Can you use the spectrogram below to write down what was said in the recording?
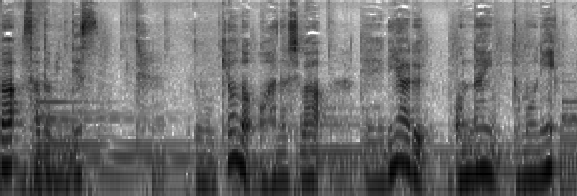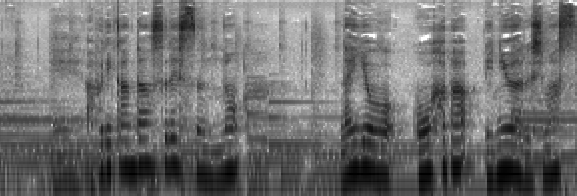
はさとみんです。今日のお話は、え、リアルオンラインともに、え、アフリカンダンスレッスンの内容を大幅リニューアルします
